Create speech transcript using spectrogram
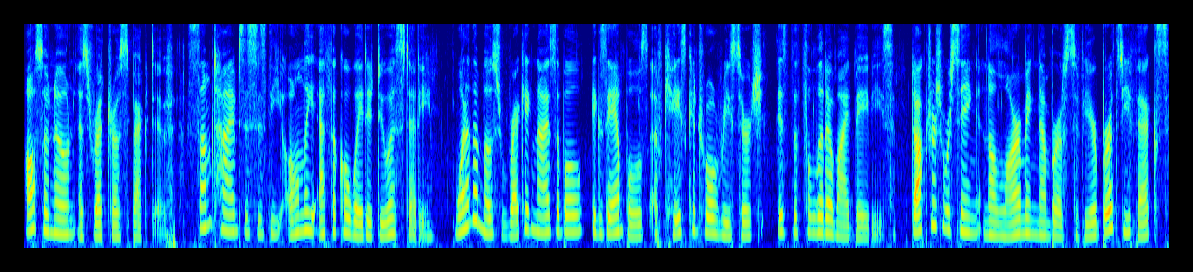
also known as retrospective. Sometimes this is the only ethical way to do a study. One of the most recognizable examples of case control research is the thalidomide babies. Doctors were seeing an alarming number of severe birth defects,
